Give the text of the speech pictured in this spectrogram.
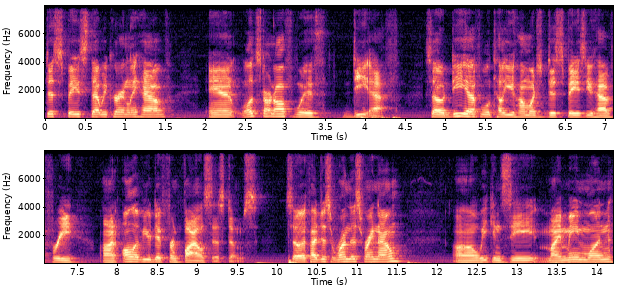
disk space that we currently have. And let's start off with df. So df will tell you how much disk space you have free on all of your different file systems. So if I just run this right now, uh, we can see my main one.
